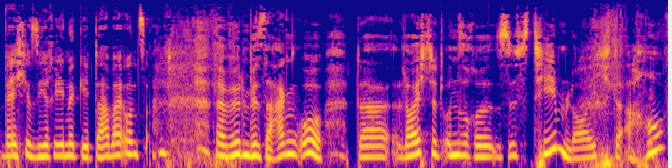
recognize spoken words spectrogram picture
Welche Sirene geht da bei uns an? Da würden wir sagen, oh, da leuchtet unsere Systemleuchte auf.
